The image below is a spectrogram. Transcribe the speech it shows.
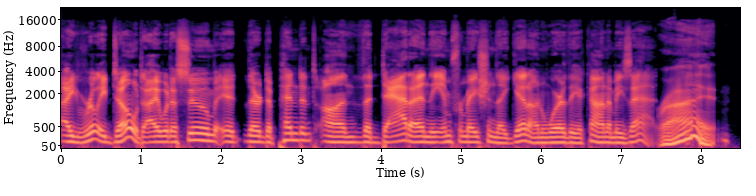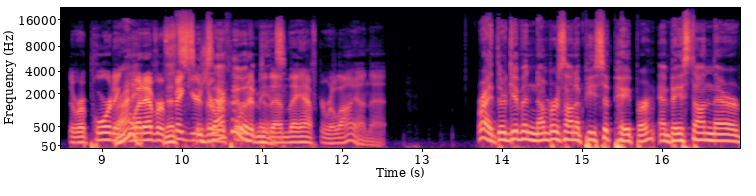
I, I really don't. I would assume it they're dependent on the data and the information they get on where the economy's at. Right. The reporting, Right. whatever That's figures exactly are reported to them, they have to rely on that. Right. They're given numbers on a piece of paper, and based on their,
